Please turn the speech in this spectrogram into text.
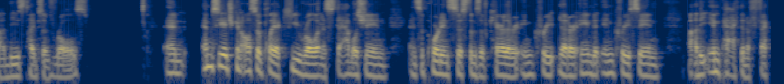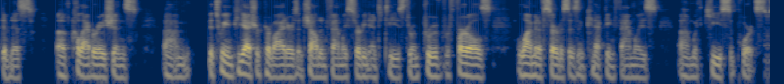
uh, these types of roles. And MCH can also play a key role in establishing and supporting systems of care that are incre that are aimed at increasing uh, the impact and effectiveness of collaborations um, between pediatric providers and child and family serving entities through improved referrals, alignment of services, and connecting families um, with key supports.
